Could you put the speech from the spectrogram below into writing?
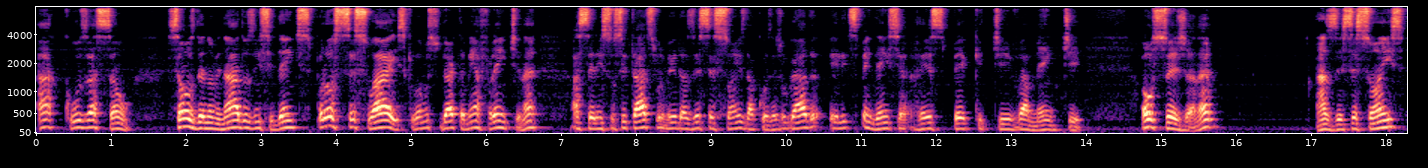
acusação. São os denominados incidentes processuais, que vamos estudar também à frente, né? a serem suscitados por meio das exceções da coisa julgada e litispendência, respectivamente. Ou seja, né, as exceções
